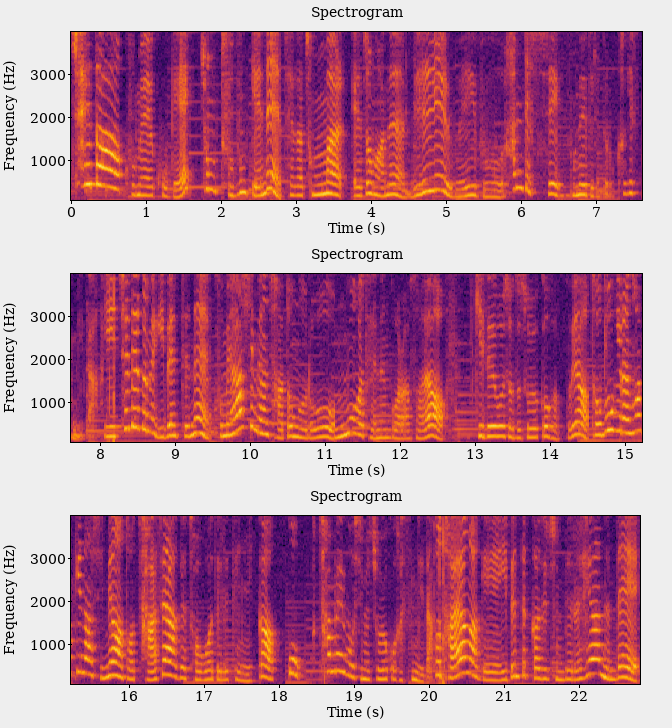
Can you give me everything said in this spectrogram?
최다 구매 고객 총 2분께는 제가 정말 애정하는 릴릴 웨이브 한 대씩 보내드리도록 하겠습니다. 이 최대 금액 이벤트는 구매하시면 자동으로 응모가 되는 거라서요. 기대해 보셔도 좋을 것 같고요. 더보기란 확인하시면 더 자세하게 적어 드릴 테니까 꼭 참여해 보시면 좋을 것 같습니다. 더 다양하게 이벤트까지 준비를 해왔는데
